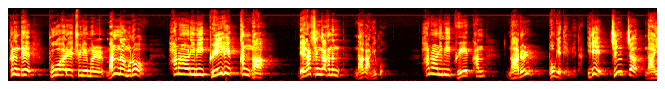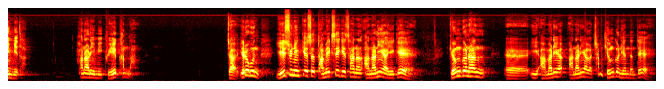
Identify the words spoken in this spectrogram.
그런데 부활의 주님을 만남으로 하나님이 계획한 나, 내가 생각하는 나가 아니고 하나님이 계획한 나를 보게 됩니다. 이게 진짜 나입니다. 하나님이 계획한 나. 자, 여러분 예수님께서 다맥색에 사는 아나니아에게 경건한 에, 이 아마니아, 아나니아가 참 경건했는데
